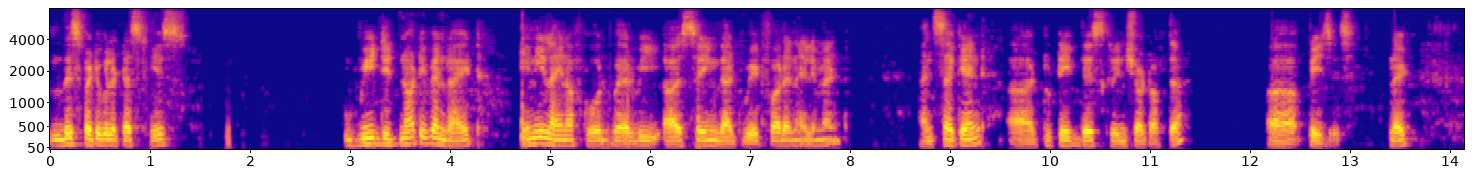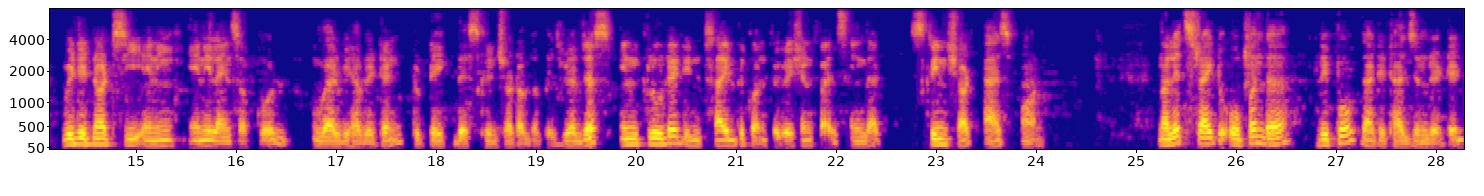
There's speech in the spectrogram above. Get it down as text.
this particular test case, we did not even write any line of code where we are saying that wait for an element, and second, uh, to take this screenshot of the uh, pages, right? We did not see any any lines of code where we have written to take the screenshot of the page. We have just included inside the configuration file saying that screenshot as on. Now let's try to open the report that it has generated.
